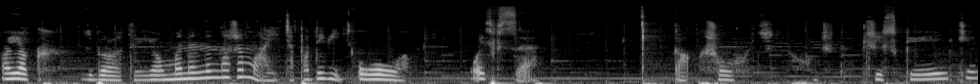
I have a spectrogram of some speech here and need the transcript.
А як збирати? Я в мене не нажимається, подивіться. О, ось все. Так, що ви хочете? хочете? Чизкейки.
